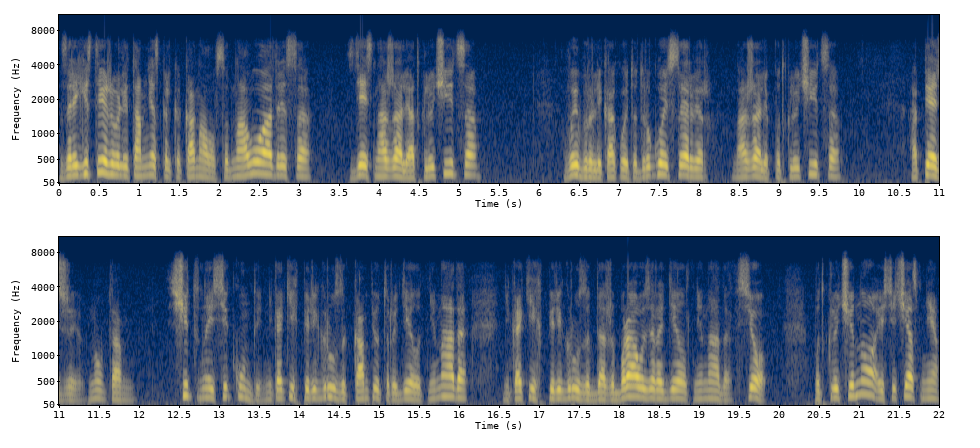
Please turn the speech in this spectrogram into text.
Зарегистрировали там несколько каналов с одного адреса. Здесь нажали «Отключиться». Выбрали какой-то другой сервер. Нажали «Подключиться». Опять же, ну там считанные секунды, никаких перегрузок компьютера делать не надо, никаких перегрузок даже браузера делать не надо. Все подключено и сейчас мне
